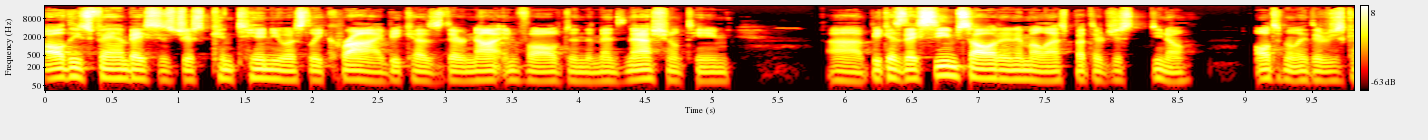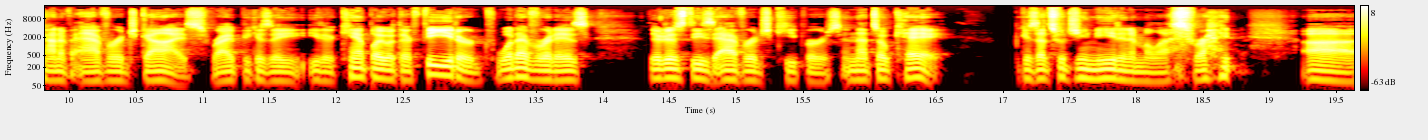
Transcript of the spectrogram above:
all these fan bases just continuously cry because they're not involved in the men's national team uh, because they seem solid in MLS, but they're just, you know, ultimately they're just kind of average guys, right? Because they either can't play with their feet or whatever it is. They're just these average keepers, and that's okay because that's what you need in MLS, right? Uh,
